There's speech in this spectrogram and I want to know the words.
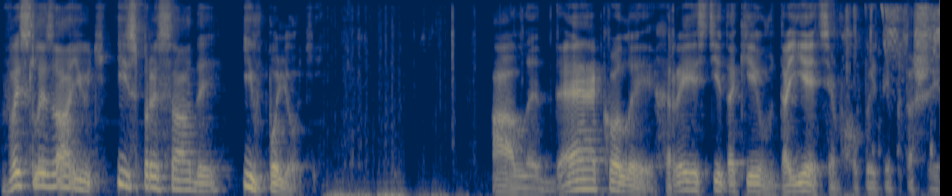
Вислизають і з присади, і в польоті. Але деколи Христі таки вдається вхопити пташину.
